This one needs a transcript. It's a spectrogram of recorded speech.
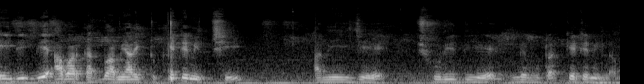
এই দিক দিয়ে আবার কাটবো, আমি আর একটু কেটে নিচ্ছি। আমি এই যে ছুরি দিয়ে লেবুটা কেটে নিলাম।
